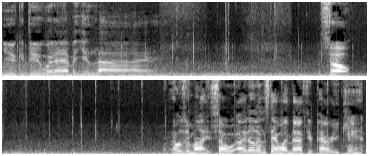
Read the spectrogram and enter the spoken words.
You can do whatever you like. So those are my so I don't understand why Matthew Perry can't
